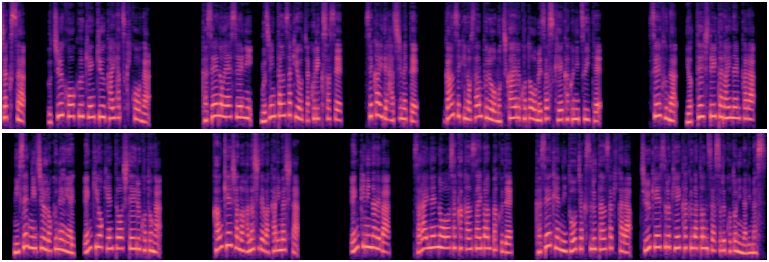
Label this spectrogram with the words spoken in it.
JAXA 宇宙航空研究開発機構が火星の衛星に無人探査機を着陸させ、世界で初めて岩石のサンプルを持ち帰ることを目指す計画について、政府が予定していた来年から2026年へ延期を検討していることが、関係者の話で分かりました。延期になれば、再来年の大阪・関西万博で火星圏に到着する探査機から中継する計画が頓挫することになります。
